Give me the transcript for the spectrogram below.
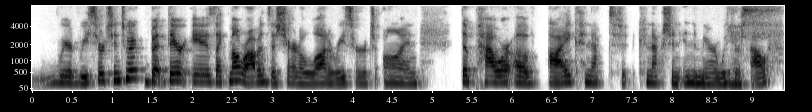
weird research into it, but there is like Mel Robbins has shared a lot of research on the power of eye connect connection in the mirror with yes. yourself.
